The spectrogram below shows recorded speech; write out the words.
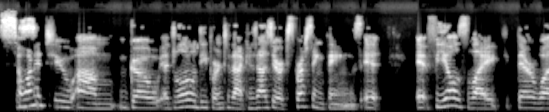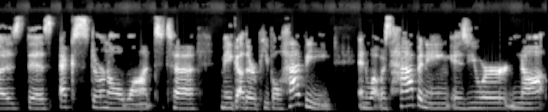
so. i wanted to um, go a little deeper into that because as you're expressing things it it feels like there was this external want to make other people happy and what was happening is you were not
